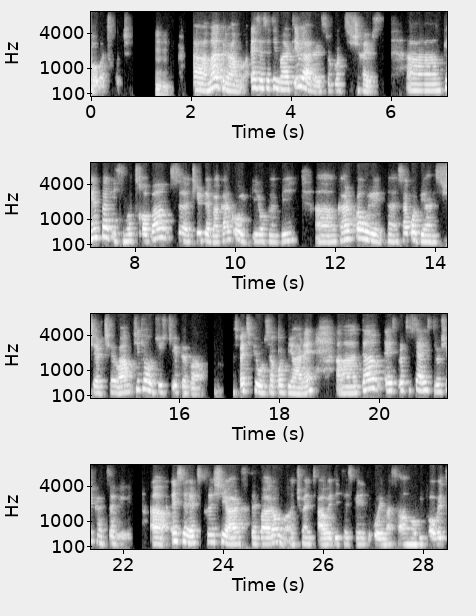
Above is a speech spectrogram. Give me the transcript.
მოვაწყოთ. აჰა. აა მაგრამ ეს ესეთი მარტივი არ არის, როგორც ჟღერს. აა გენბანკის მოწყობა ჭირდება გარკვეული პირობები, აა გარკვეული საკვები არის შერჩევა, თითოეულ ჯიშს ჭირდება სპეციფიური საკვები არის და ეს პროცესი არის დროში გაწერილი. ა ესე ერთ დღეში არ ხდება რომ ჩვენ წავედით ეს გენეტიკური მასალა მოვიპოვეთ,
